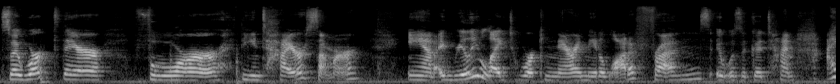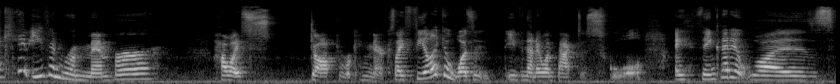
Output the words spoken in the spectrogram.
So I worked there for the entire summer and I really liked working there. I made a lot of friends. It was a good time. I can't even remember how I stopped working there because I feel like it wasn't even that I went back to school. I think that it was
